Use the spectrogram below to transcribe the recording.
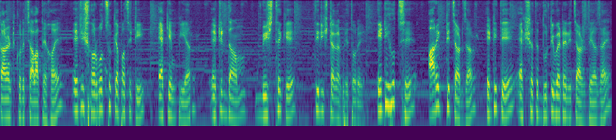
কানেক্ট করে চালাতে হয়। এটি সর্বোচ্চ ক্যাপাসিটি এক এম্পিয়ার। এটির দাম বিশ থেকে তিরিশ টাকার ভেতরে। এটি হচ্ছে আরেকটি চার্জার। এটিতে একসাথে দুটি ব্যাটারি চার্জ দেওয়া যায়।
